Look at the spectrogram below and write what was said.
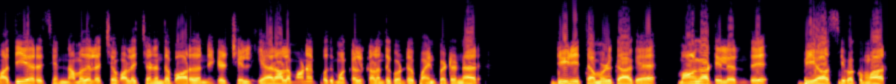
மத்திய அரசின் நமது லட்ச வளர்ச்சியடைந்த பாரத நிகழ்ச்சியில் ஏராளமான பொதுமக்கள் கலந்து கொண்டு பயன்பெற்றனர். டிடி தமிழுக்காக மாங்காட்டிலிருந்து பி ஆர் சிவகுமார்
